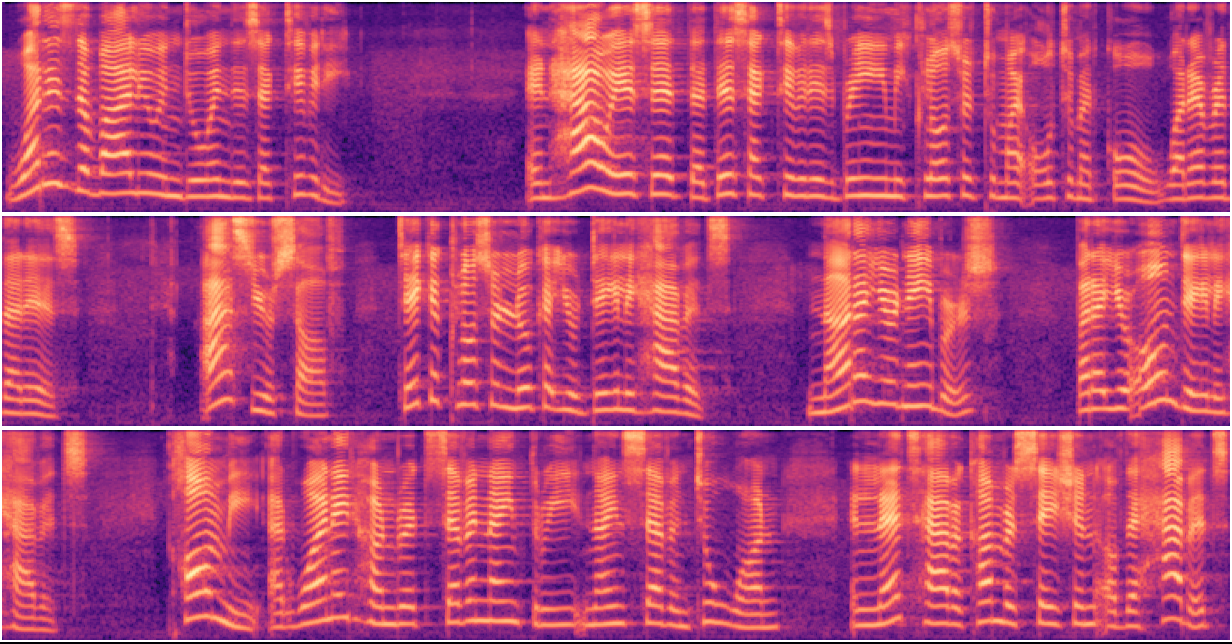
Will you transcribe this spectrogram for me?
what is the value in doing this activity? And how is it that this activity is bringing me closer to my ultimate goal, whatever that is? Ask yourself, take a closer look at your daily habits, not at your neighbors, but at your own daily habits. Call me at 1 800 793 9721 and let's have a conversation of the habits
